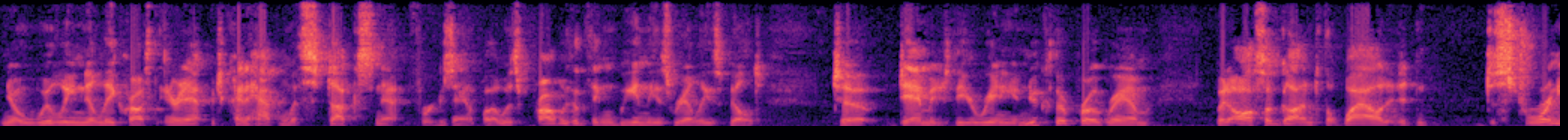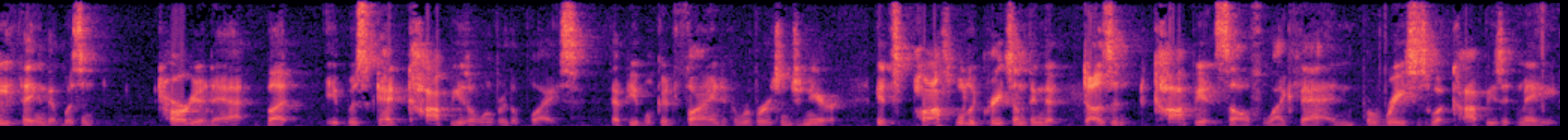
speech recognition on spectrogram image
you know, willy nilly across the internet, which kind of happened with Stuxnet, for example. It was probably something we and the Israelis built to damage the Iranian nuclear program, but also got into the wild. It didn't destroy anything that wasn't targeted at, but it was had copies all over the place that people could find and reverse engineer. It's possible to create something that doesn't copy itself like that and erases what copies it made.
